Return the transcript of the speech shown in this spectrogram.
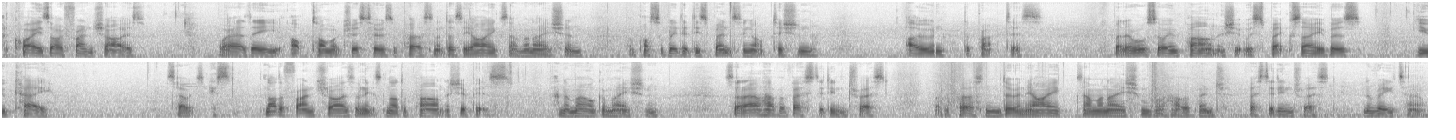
a quasi-franchise where the optometrist, who is the person that does the eye examination, and possibly the dispensing optician, own the practice. But they're also in partnership with Specsavers UK. So it's, it's not a franchise and it's not a partnership, it's an amalgamation. So they'll have a vested interest, but the person doing the eye examination will have a vested interest in the retail.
